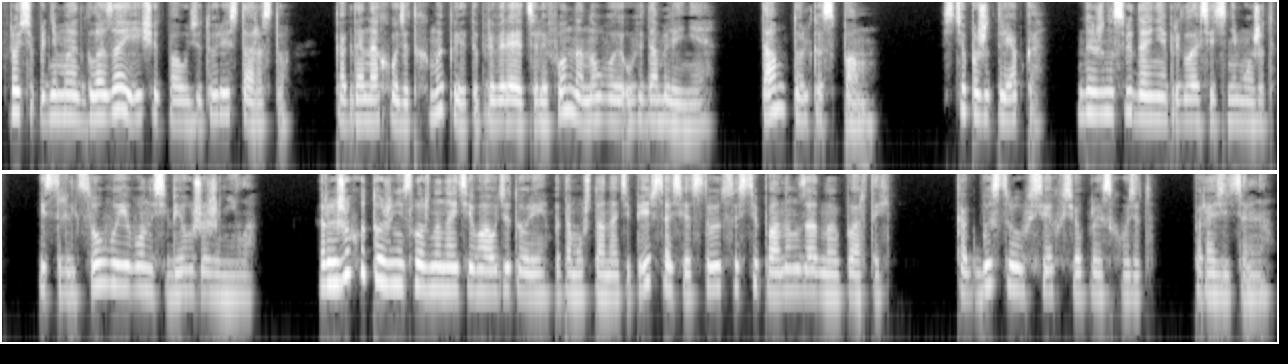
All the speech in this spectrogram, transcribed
Фрося поднимает глаза и ищет по аудитории старосту. Когда находит, хмыкает и проверяет телефон на новые уведомления. Там только спам. Степа же тряпка. Даже на свидание пригласить не может. И Стрельцова его на себе уже женила. Рыжуху тоже несложно найти в аудитории, потому что она теперь соседствует со Степаном за одной партой. Как быстро у всех все происходит. Поразительно.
